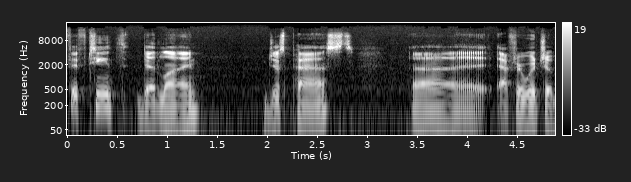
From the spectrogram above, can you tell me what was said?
15th deadline just passed, uh, after which a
